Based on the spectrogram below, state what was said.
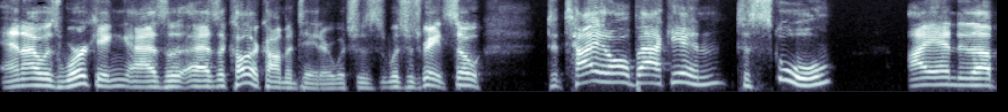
and I was working as a as a color commentator, which was which was great. So to tie it all back in to school, I ended up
